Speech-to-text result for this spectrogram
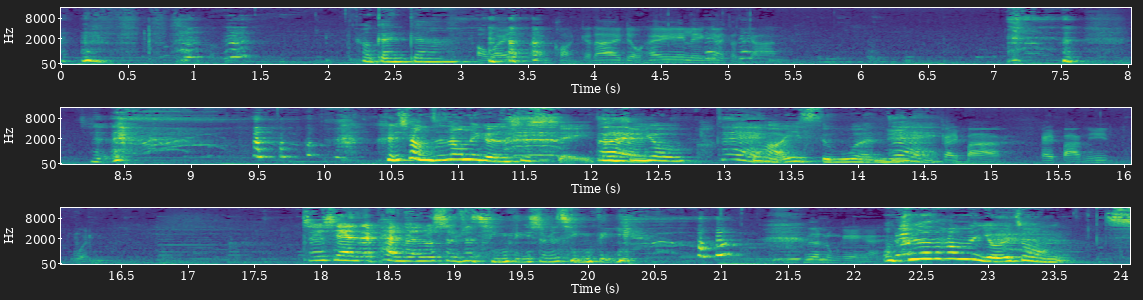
好尴尬， เอาไว้หลังนั้นก่อนก็ได้ เดี๋ยวให้เล้งอ่ะจัดการ 很想知道那个人是谁，但是又不对好意思问。对， ไก่ป่า ไก่ป่านี่อ้วน 就是现在在判断说是不是情敌，是不是情敌。 เพื่อนลุงเองอ่ะ 我觉得他们有一种奇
